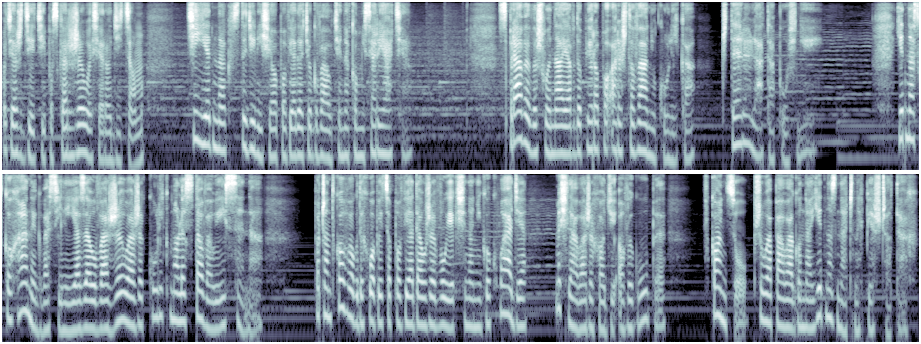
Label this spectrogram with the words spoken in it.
chociaż dzieci poskarżyły się rodzicom. Ci jednak wstydzili się opowiadać o gwałcie na komisariacie. Sprawy wyszły na jaw dopiero po aresztowaniu Kulika, cztery lata później. Jedna z kochanek Wasilija zauważyła, że Kulik molestował jej syna. Początkowo, gdy chłopiec opowiadał, że wujek się na niego kładzie, myślała, że chodzi o wygłupy. W końcu przyłapała go na jednoznacznych pieszczotach.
